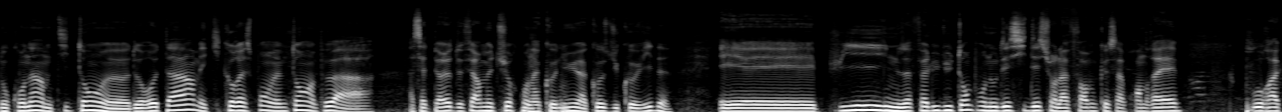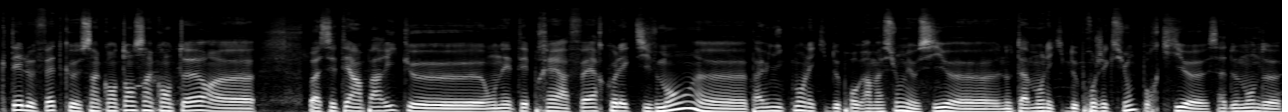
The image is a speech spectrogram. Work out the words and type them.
Donc on a un petit temps euh, de retard, mais qui correspond en même temps un peu à, à cette période de fermeture qu'on a connue à cause du Covid. Et puis, il nous a fallu du temps pour nous décider sur la forme que ça prendrait, pour acter le fait que 50 ans, 50 heures, euh, bah, c'était un pari que on était prêt à faire collectivement, euh, pas uniquement l'équipe de programmation, mais aussi euh, notamment l'équipe de projection, pour qui ça demande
